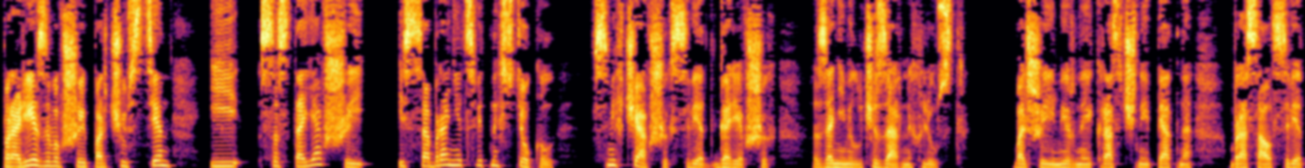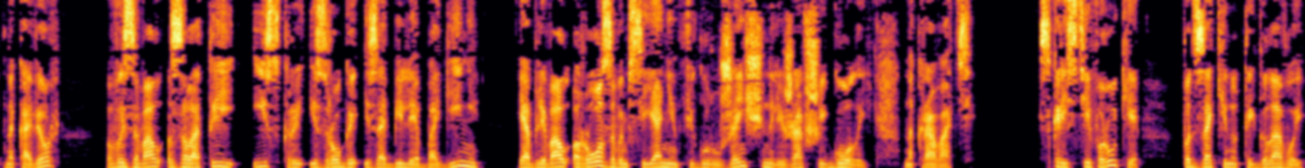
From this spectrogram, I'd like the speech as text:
прорезывавшие парчу стен и состоявшие из собрания цветных стекол, смягчавших свет горевших за ними лучезарных люстр. Большие мирные красочные пятна бросал свет на ковер, вызывал золотые искры из рога изобилия богини — и обливал розовым сиянием фигуру женщины, лежавшей голой на кровати. Скрестив руки под закинутой головой,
